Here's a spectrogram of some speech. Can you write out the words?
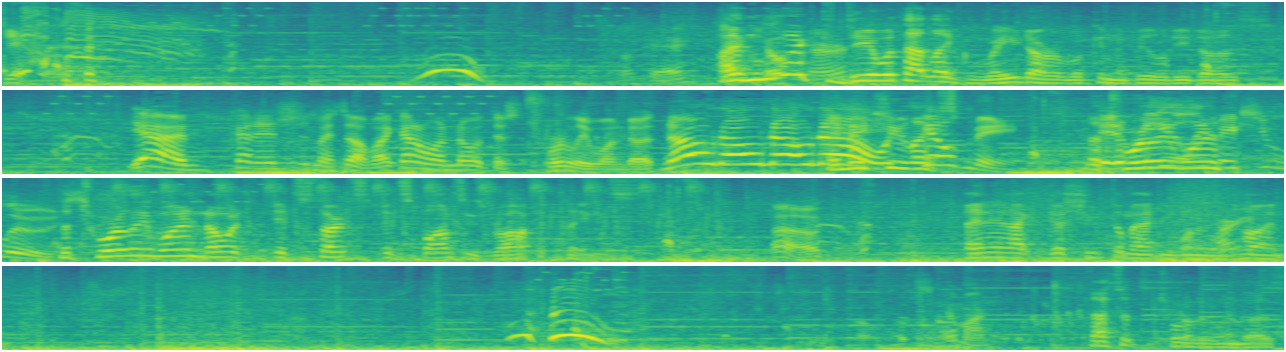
Yeah. Woo! Okay. I have no Turn. idea what that like radar-looking ability does. Yeah, I'm kind of interested myself. I kind of want to know what this twirly one does. No, no, no, no! makes you, like, killed me. the it twirly one- makes you lose. The twirly one, no, it, it starts, it spawns these rocket things, oh, okay. and then I can just shoot them at you one at a time. Woohoo! Oh, oops, come on. That's what the twirly one does.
